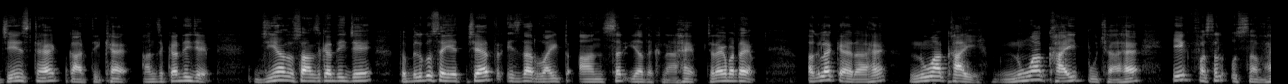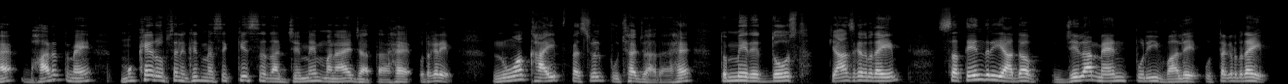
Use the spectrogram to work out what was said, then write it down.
ज्येष्ठ है, कार्तिक है। आंसर कर दीजिए। जी हाँ दोस्तों, आंसर कर दीजिए। तो बिल्कुल सही है, Chaitra is the right answer याद रखना है। चलेगा बताएँ। अगला कह रहा है, नुआखाई। नुआखाई पूछा है एक फ़सल उत्सव है। भारत में मुख्य रूप से लिखित में से किस राज्य में मनाया जाता है? उत्तर नुआ नुआखाई फेस्टिवल पूछा जा रहा है। तो मेरे दोस्त, क्या आंसर बताइए? सत्येंद्र यादव, जिला मैनपुरी वाले, उत्तर बताइए।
